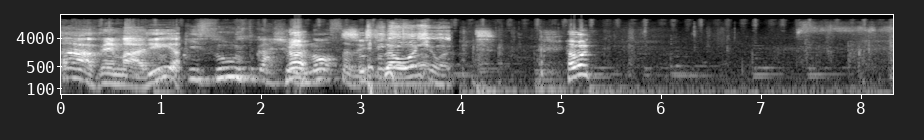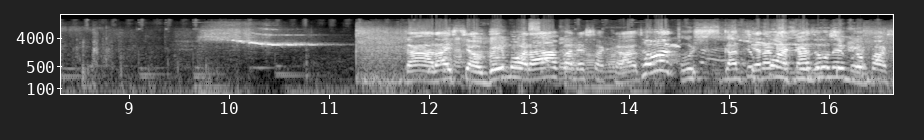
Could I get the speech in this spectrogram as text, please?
Ave Maria. Que susto, cachorro. Ah, Nossa, velho. Susto da onde, mano? Vamos. Caralho, se alguém morava nessa casa. Oxe, os caras Se era minha casa, eu não sei o que eu faço.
